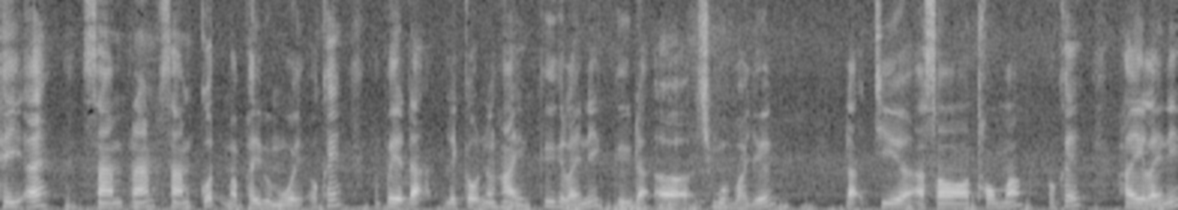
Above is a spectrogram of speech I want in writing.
TS 35 3គុត26អូខេទៅពេលដាក់លេខកូដនឹងហើយគឺកន្លែងនេះគឺដាក់ឈ្មោះរបស់យើង ដាក់ជាអក្សរធំមកអូខេហើយកន្លែងនេះ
